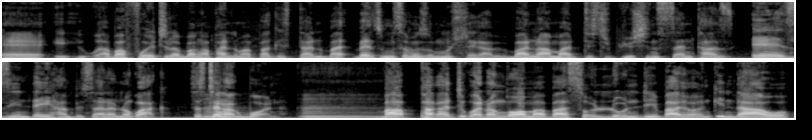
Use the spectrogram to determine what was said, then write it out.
Eh i- i- abafowethu labangaphandle eMapakistan ba- benza umsebenzi omuhle kabi. Banama distribution centers ezinto ezihambisana nokwakha. Sesithenga kubona. Baphakathi kwanongoma basolundi bayonke indawo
